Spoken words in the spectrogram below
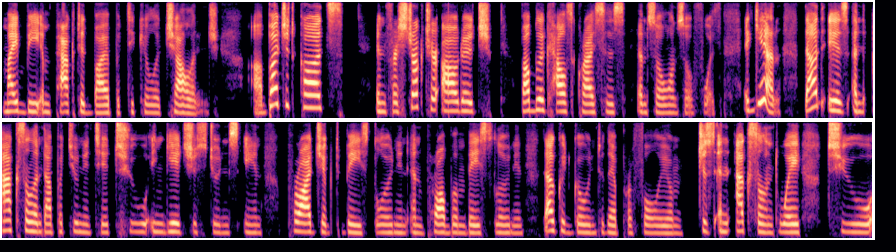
might be impacted by a particular challenge. Uh, budget cuts, infrastructure outage, public health crisis, and so on and so forth. Again, that is an excellent opportunity to engage your students in project-based learning and problem-based learning that could go into their portfolio just an excellent way to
